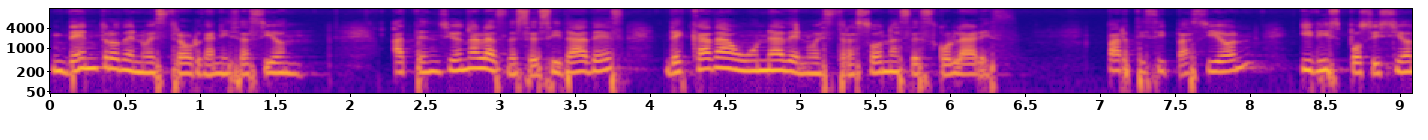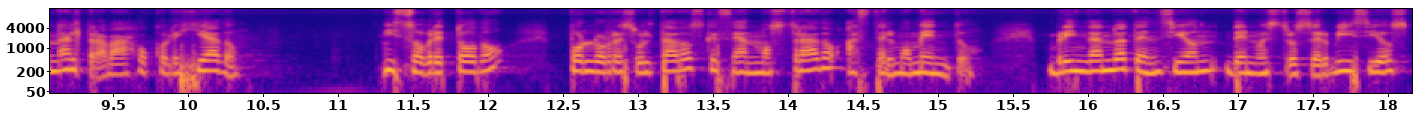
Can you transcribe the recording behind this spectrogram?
dentro de nuestra organización. Atención a las necesidades de cada una de nuestras zonas escolares. Participación y disposición al trabajo colegiado. Y sobre todo, por los resultados que se han mostrado hasta el momento, brindando atención de nuestros servicios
